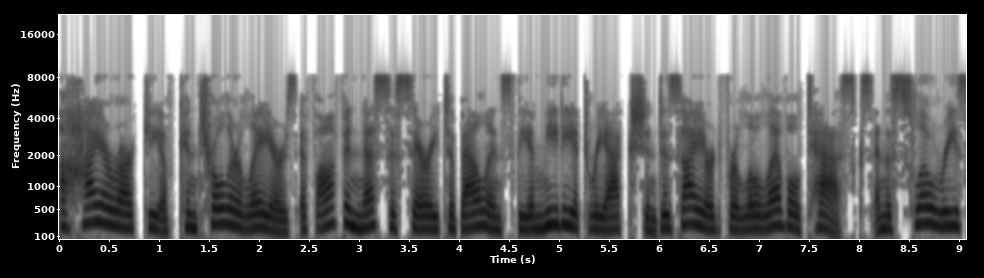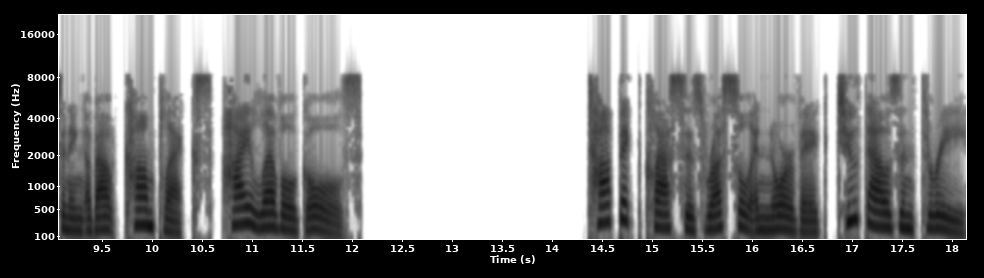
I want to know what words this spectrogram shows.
a hierarchy of controller layers if often necessary to balance the immediate reaction desired for low-level tasks and the slow reasoning about complex, high-level goals. Topic classes Russell and Norvig 2003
